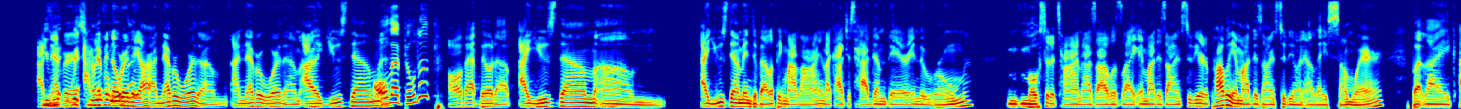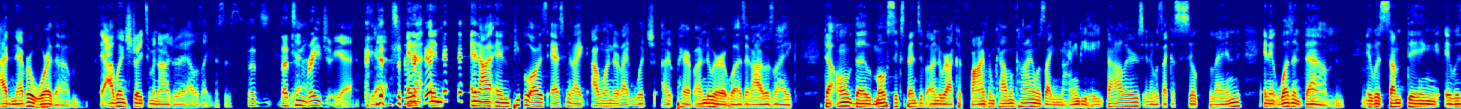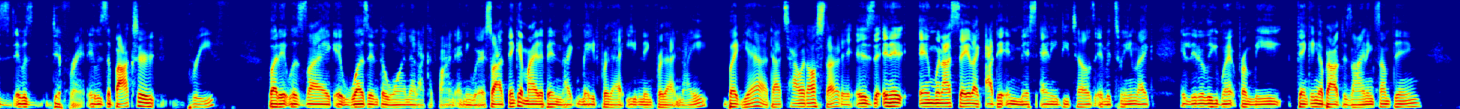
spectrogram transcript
I You've never. wait, so I don't never even know where they are. I never wore them. I never wore them. I used them. All that build up? all that build up. I used them. Um, I used them in developing my line. Like I just had them there in the room most of the time as I was like in my design studio, or probably in my design studio in LA somewhere. But like I never wore them. I went straight to Menagerie. I was like, this is That's that's Yeah. enraging. yeah, yeah. That's and, I, and and I and people always ask me like, I wonder like which pair of underwear it was, and I was like, the only the most expensive underwear I could find from Calvin Klein was like ninety eight dollars, and it was like a silk blend, and it wasn't them. It Mhm. was something. It was it was different. It was the boxer brief. But it was like it wasn't the one that I could find anywhere. So I think it might have been like made for that evening for that night. But yeah, that's how it all started. Is and it and when I say like I didn't miss any details in between, like it literally went from me thinking about designing something,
